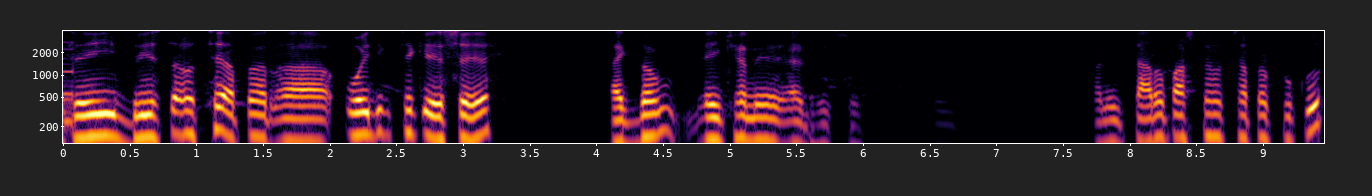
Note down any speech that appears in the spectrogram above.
গাইস এই ব্রিজটা হচ্ছে আপনার ওই দিক থেকে এসে একদম এইখানে অ্যাড হয়েছে। এই যে মানে চারো পাঁচটা হচ্ছে আপনার পুকুর,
